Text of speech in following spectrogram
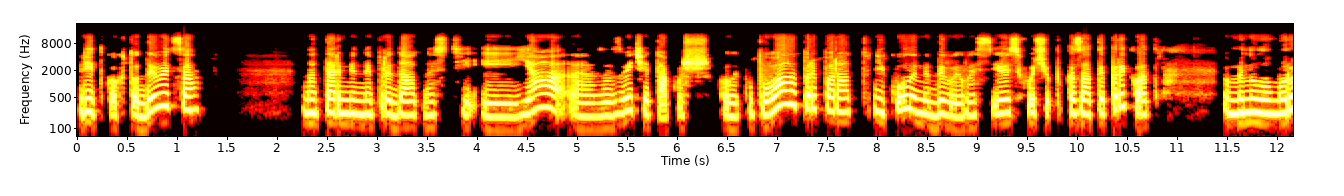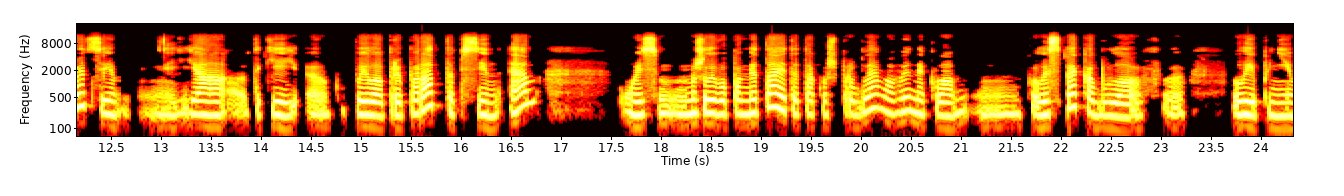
рідко хто дивиться на терміни придатності. І я е, зазвичай також, коли купувала препарат, ніколи не дивилась. І ось хочу показати приклад. В минулому році я такий е, купила препарат Топсін М. Ось, можливо, пам'ятаєте, також проблема виникла, коли спека була в е, липні.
